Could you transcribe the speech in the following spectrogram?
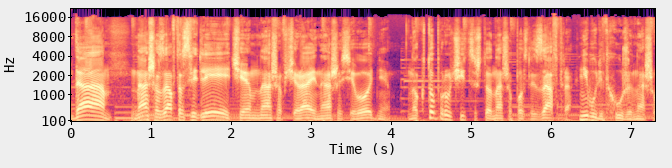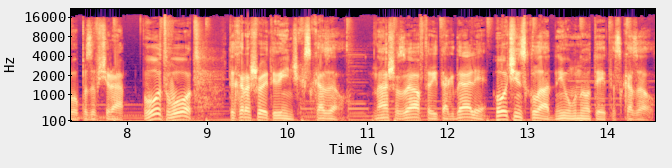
Да, наше завтра светлее, чем наше вчера и наше сегодня. Но кто поручится, что наше послезавтра не будет хуже нашего позавчера? Вот-вот, ты хорошо это, Венечка, сказал. Наше завтра и так далее. Очень складно и умно ты это сказал.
